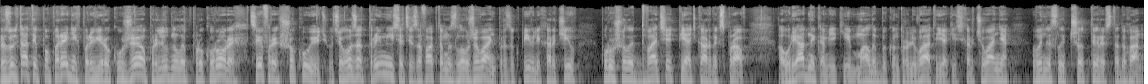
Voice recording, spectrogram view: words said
Результати попередніх перевірок уже оприлюднили прокурори. Цифри шокують. Усього за три місяці за фактами зловживань при закупівлі харчів порушили 25 карних справ. А урядникам, які мали би контролювати якість харчування, винесли 400 доган.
